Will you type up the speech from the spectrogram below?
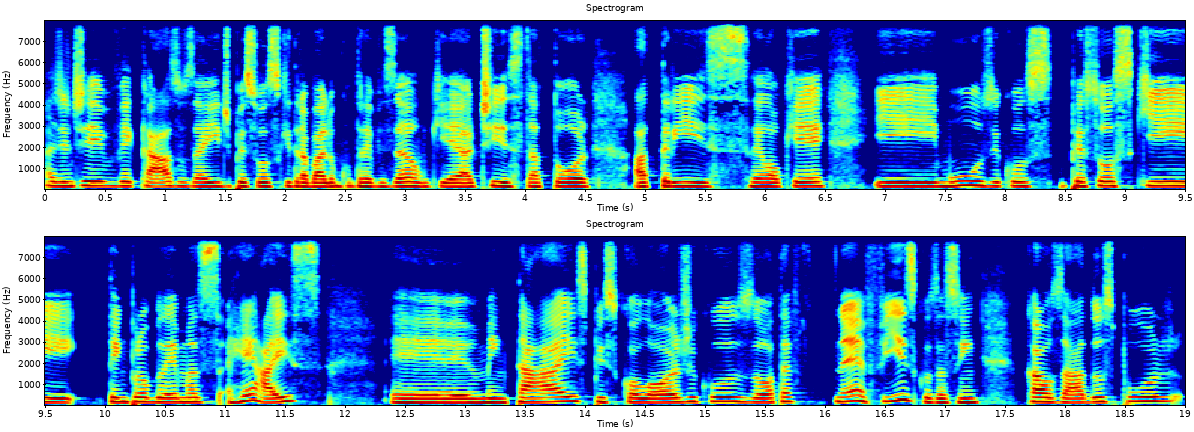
A gente vê casos aí de pessoas que trabalham com televisão, que é artista, ator, atriz, sei lá o quê, e músicos, pessoas que têm problemas reais, é, mentais, psicológicos ou até né, físicos, assim, causados por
